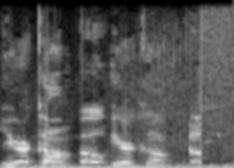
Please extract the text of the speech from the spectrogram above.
Here I come. Oh. Here I come.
